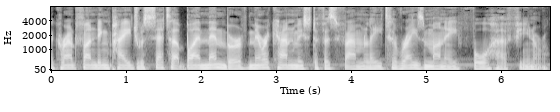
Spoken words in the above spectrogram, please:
A crowdfunding page was set up by a member of Mihrican Mustafa's family to raise money for her funeral.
